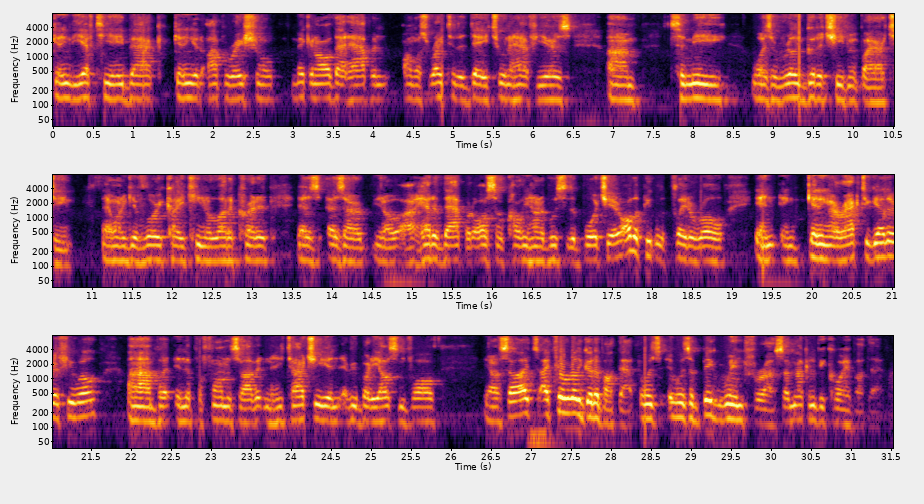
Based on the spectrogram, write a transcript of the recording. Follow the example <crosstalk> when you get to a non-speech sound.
getting the FTA back, getting it operational, making all of that happen almost right to the day, two and a half years, um, to me was a really good achievement by our team. And I want to give Lori Kahikina a lot of credit as as our you know our head of that, but also Colleen Hanabusa, the board chair, all the people that played a role in, in getting our act together, if you will, uh, but in the performance of it, and Hitachi and everybody else involved. You know, so I, I feel really good about that. It was it was a big win for us. I'm not going to be coy about that.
